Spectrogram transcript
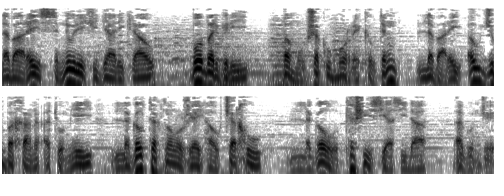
لەبارەی سنوورێکی دیاریکراو بۆ بەرگری بە مووشەک و بۆ ڕێککەوتن لەبارەی ئەو جبە خانە ئەتۆمییەی لەگەڵ تەکنەڵۆژیای هاوچەرخ و لەگەڵ کەشی سیاسیدا ئەگونجێ.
